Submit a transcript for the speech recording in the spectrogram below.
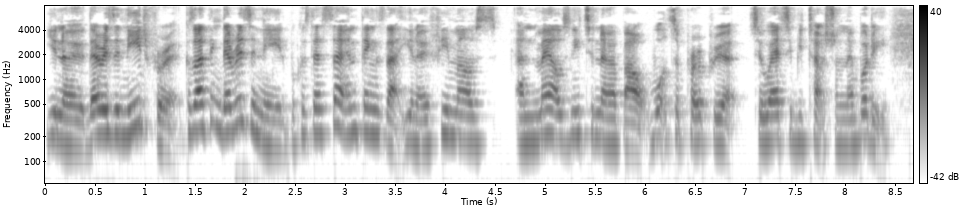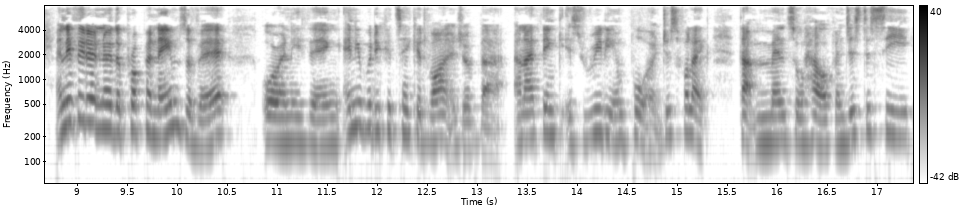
you know, there is a need for it. Because I think there is a need because there's certain things that, you know, females and males need to know about what's appropriate to where to be touched on their body. And if they don't know the proper names of it or anything, anybody could take advantage of that. And I think it's really important just for like that mental health and just to see,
